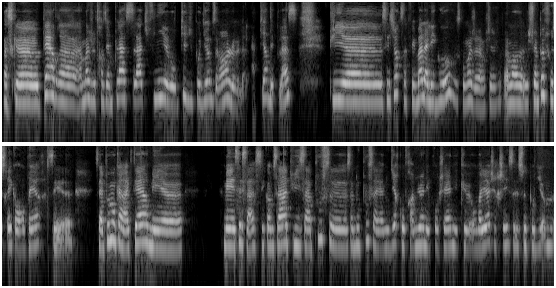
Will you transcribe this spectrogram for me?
parce que perdre un match de troisième place, là, tu finis au pied du podium, c'est vraiment la, pire des places. Puis euh, c'est sûr que ça fait mal à l'ego parce que moi, vraiment, je suis un peu frustrée quand on perd. C'est euh, c'est un peu mon caractère, mais euh, mais c'est ça, c'est comme ça. Puis ça pousse, ça nous pousse à nous dire qu'on fera mieux l'année prochaine et qu'on va aller chercher ce, podium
